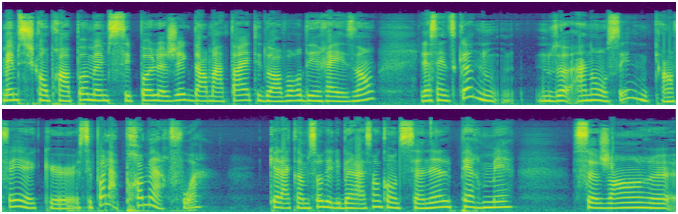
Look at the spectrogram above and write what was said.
même si je comprends pas, même si c'est pas logique dans ma tête, il doit avoir des raisons. le syndicat nous, nous a annoncé, en fait, que c'est pas la première fois que la Commission de libération conditionnelle permet ce genre euh,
